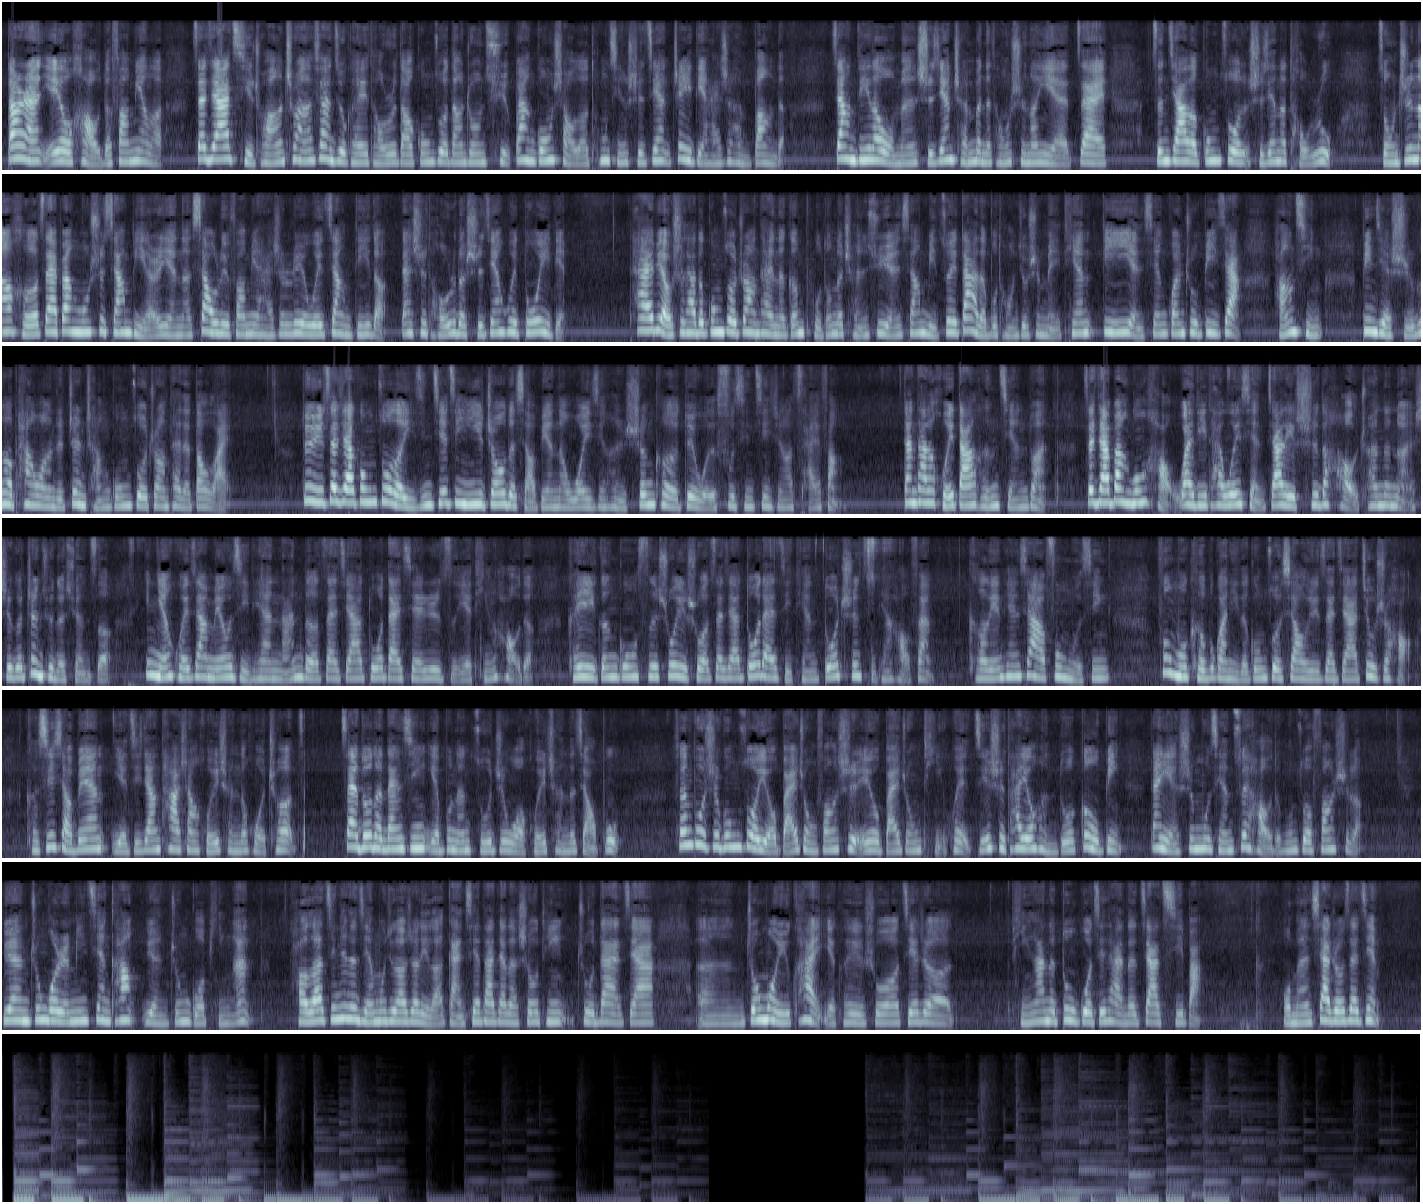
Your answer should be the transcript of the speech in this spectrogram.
当然也有好的方面了，在家起床吃完饭就可以投入到工作当中去，办公少了通勤时间，这一点还是很棒的。降低了我们时间成本的同时呢，也在。增加了工作时间的投入。总之呢，和在办公室相比而言呢，效率方面还是略微降低的，但是投入的时间会多一点。他还表示，他的工作状态呢，跟普通的程序员相比，最大的不同就是每天第一眼先关注币价行情，并且时刻盼望着正常工作状态的到来。对于在家工作了已经接近一周的小编呢，我已经很深刻的对我的父亲进行了采访，但他的回答很简短：在家办公好，外地太危险，家里吃的好，穿的暖是个正确的选择。一年回家没有几天，难得在家多待些日子也挺好的。可以跟公司说一说，在家多待几天，多吃几天好饭。可怜天下父母心，父母可不管你的工作效率，在家就是好。可惜小编也即将踏上回程的火车，再多的担心也不能阻止我回程的脚步。分布式工作有百种方式，也有百种体会，即使它有很多诟病，但也是目前最好的工作方式了。愿中国人民健康，愿中国平安。好了，今天的节目就到这里了，感谢大家的收听，祝大家。嗯，周末愉快，也可以说接着平安的度过接下来的假期吧。我们下周再见。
